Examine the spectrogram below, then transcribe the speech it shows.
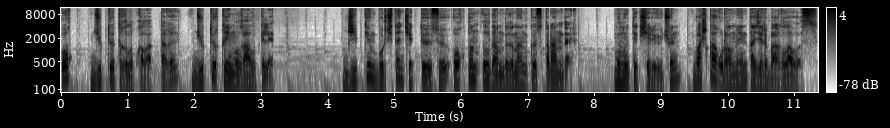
ок жүктө тыгылып калат. Дагы жүктү кыймылга алып келет. Жиптин бурчтан чектөөсү октун ылдамдыгынан көз каранды. Муну текшерүү үчүн башка курал менен тажрыйба кылабыз.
